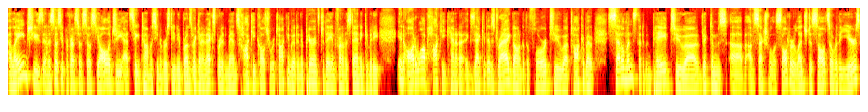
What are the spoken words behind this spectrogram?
Allain. She's an associate professor of sociology at St. Thomas University, New Brunswick, and an expert in men's hockey culture. We're talking about an appearance today in front of a standing committee in Ottawa. Of Hockey Canada executives dragged onto the floor to uh, talk about settlements that have been paid to uh, victims of, of, sexual assault or alleged assaults over the years.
